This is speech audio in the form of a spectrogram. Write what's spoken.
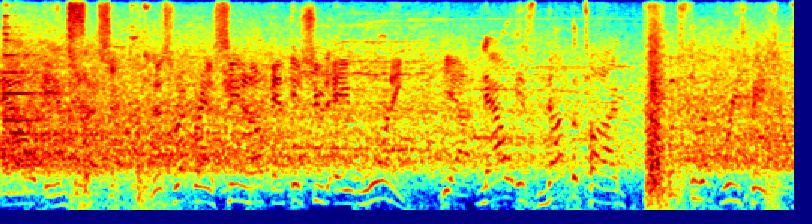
now in session. This referee has seen enough and issued a warning. Yeah, now is not the time to push the referee's patience.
